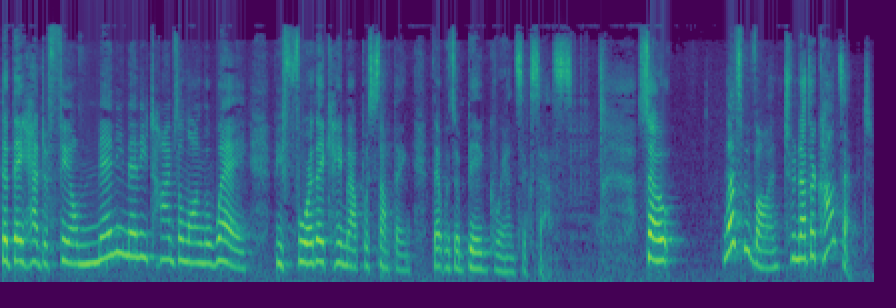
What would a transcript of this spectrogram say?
that they had to fail many, many times along the way before they came up with something that was a big, grand success. So let's move on to another concept.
